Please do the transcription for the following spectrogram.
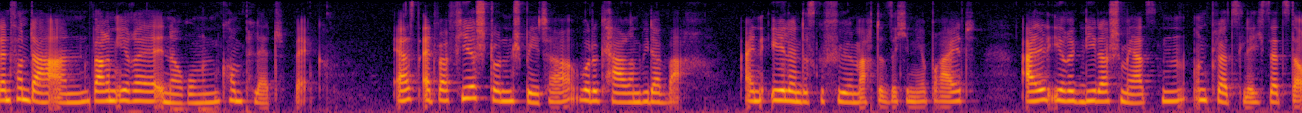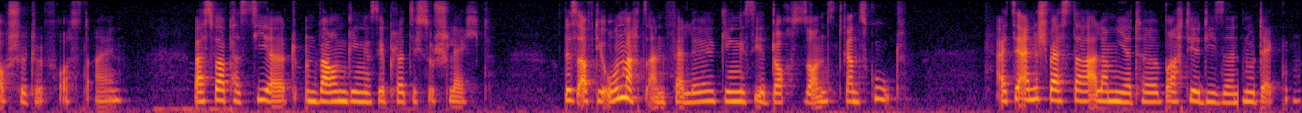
Denn von da an waren ihre Erinnerungen komplett weg. Erst etwa vier Stunden später wurde Karin wieder wach. Ein elendes Gefühl machte sich in ihr breit, All ihre Glieder schmerzten und plötzlich setzte auch Schüttelfrost ein. Was war passiert und warum ging es ihr plötzlich so schlecht? Bis auf die Ohnmachtsanfälle ging es ihr doch sonst ganz gut. Als sie eine Schwester alarmierte, brachte ihr diese nur Decken.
